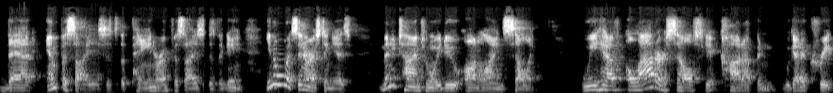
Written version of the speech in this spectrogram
that emphasizes the pain or emphasizes the gain. You know what's interesting is many times when we do online selling, we have allowed ourselves to get caught up in we got to create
